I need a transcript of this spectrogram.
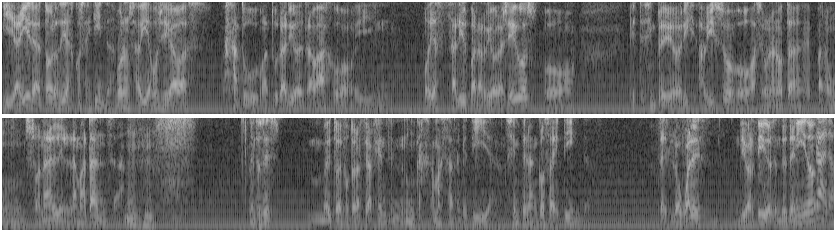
Y ahí era todos los días cosas distintas. Vos no sabías, vos llegabas a tu, a tu horario de trabajo y podías salir para Río Gallegos o este, sin previo avi- aviso o hacer una nota para un zonal en La Matanza. Entonces, esto de fotografiar gente nunca jamás se repetía. Siempre eran cosas distintas. Eh, Lo cual es divertido, es entretenido. Claro.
